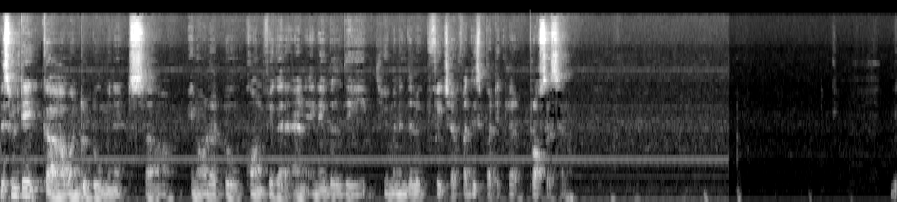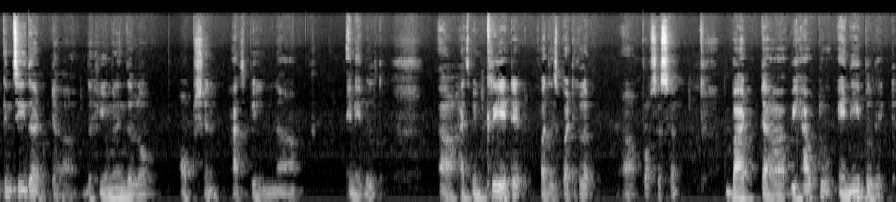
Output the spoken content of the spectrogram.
This will take uh, one to two minutes uh, in order to configure and enable the human in the loop feature for this particular processor. We can see that uh, the human in the loop option has been uh, enabled, uh, has been created for this particular uh, processor, but uh, we have to enable it.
